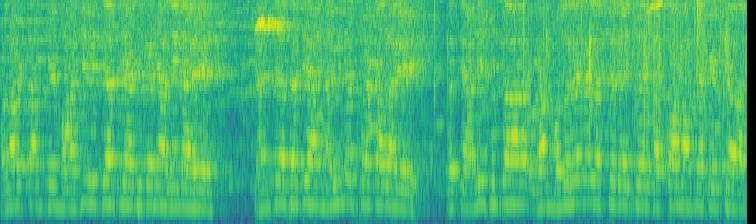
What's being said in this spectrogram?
मला वाटतं आमचे माजी विद्यार्थी या ठिकाणी आलेले आहेत. त्यांच्यासाठी हा नवीनच प्रकार आहे. तर त्यांनी सुद्धा ह्या मनोऱ्याकडे लक्ष द्यायचं आहे गप्पा मारण्यापेक्षा.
